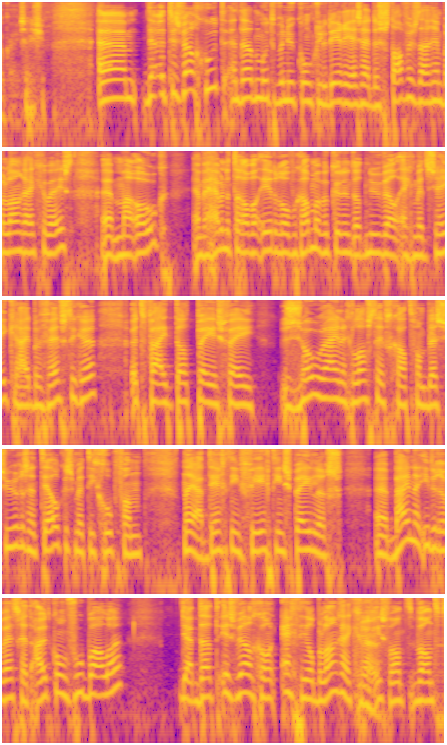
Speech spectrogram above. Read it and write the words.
Oké. zesje. Ehm, de- het is wel goed, en dat moeten we nu concluderen. Jij zei, de staf is daarin belangrijk geweest. Eh, maar ook, en we hebben het er al wel eerder over gehad... maar we kunnen dat nu wel echt met zekerheid bevestigen. Het feit dat PSV zo weinig last heeft gehad van blessures... en telkens met die groep van nou ja, 13, 14 spelers... eh, bijna iedere wedstrijd uit kon voetballen... Ja, dat is wel gewoon echt heel belangrijk Ja. geweest. Want, want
